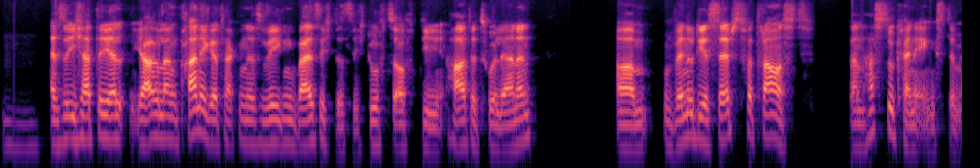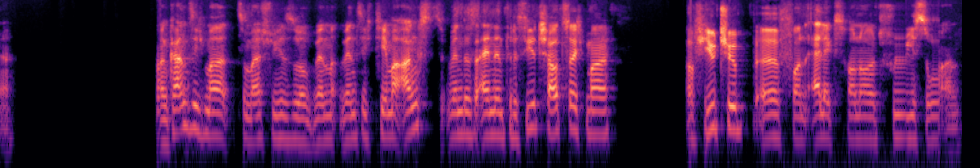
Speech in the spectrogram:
Mhm. Also ich hatte ja jahrelang Panikattacken, deswegen weiß ich das. Ich durfte es auf die harte Tour lernen. Ähm, und wenn du dir selbst vertraust, dann hast du keine Ängste mehr. Man kann sich mal zum Beispiel hier so, wenn, wenn sich Thema Angst, wenn das einen interessiert, schaut euch mal auf YouTube äh, von Alex Honnold Free Soul an.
